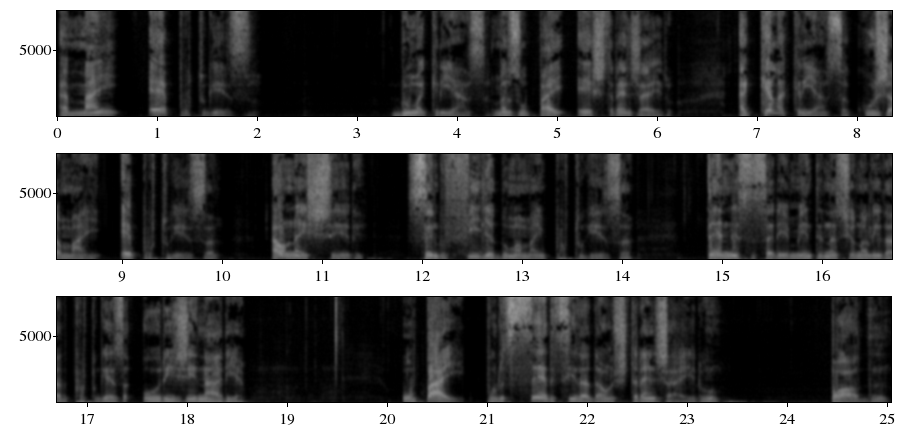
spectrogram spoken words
a mãe é portuguesa de uma criança, mas o pai é estrangeiro. Aquela criança cuja mãe é portuguesa, ao nascer, sendo filha de uma mãe portuguesa, tem necessariamente nacionalidade portuguesa originária. O pai, por ser cidadão estrangeiro, pode,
